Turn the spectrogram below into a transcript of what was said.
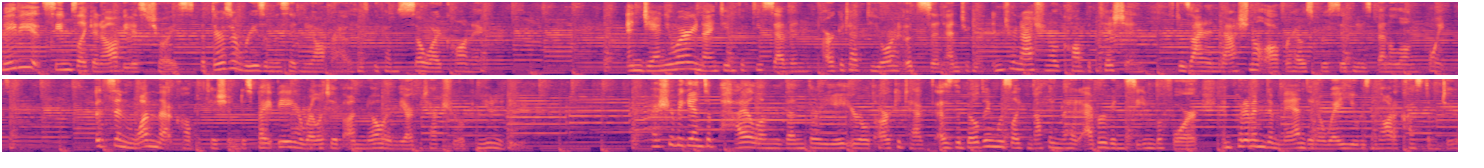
Maybe it seems like an obvious choice, but there's a reason the Sydney Opera House has become so iconic. In January 1957, architect Jorn Utzon entered an international competition to design a national opera house for Sydney's Bennelong Point. Utzon won that competition despite being a relative unknown in the architectural community. Pressure began to pile on the then 38 year old architect as the building was like nothing that had ever been seen before and put him in demand in a way he was not accustomed to.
